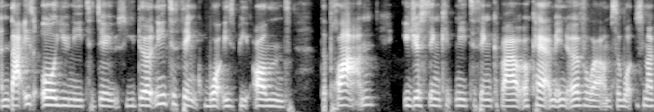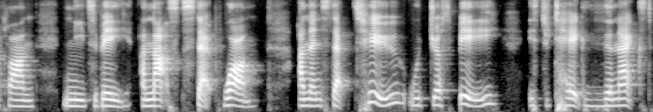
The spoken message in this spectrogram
And that is all you need to do. So you don't need to think what is beyond the plan. You just think need to think about, okay, I'm in overwhelm. So what does my plan need to be? And that's step one. And then step two would just be is to take the next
